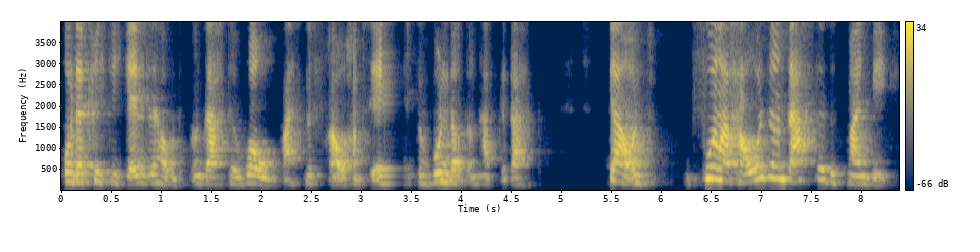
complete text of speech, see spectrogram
Und da kriegte ich Gänsehaut und dachte, wow, was eine Frau, habe sie echt bewundert und habe gedacht. Ja, und fuhr nach Hause und dachte, das ist mein Weg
